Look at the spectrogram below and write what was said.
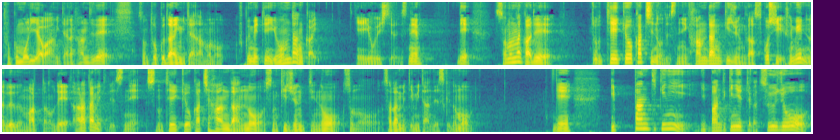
特盛りやわみたいな感じでその特大みたいなものを含めて4段階、えー、用意してるんですね。でその中でちょっと提供価値のですね、判断基準が少し不明瞭な部分もあったので、改めてですね、その提供価値判断のその基準っていうのをその定めてみたんですけども、で、一般的に、一般的にっていうか通常、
